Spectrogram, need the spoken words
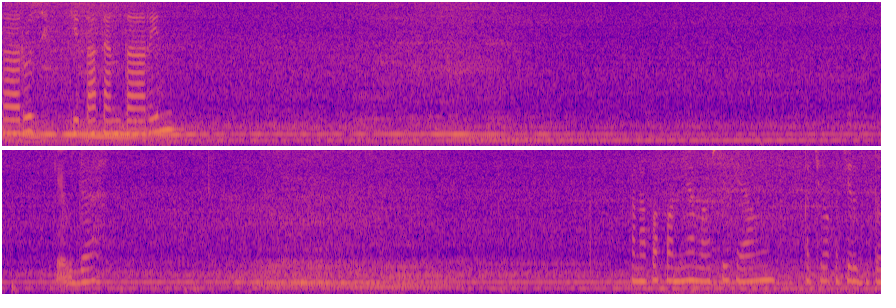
Terus kita centerin oke udah kenapa fontnya masih yang kecil-kecil gitu?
